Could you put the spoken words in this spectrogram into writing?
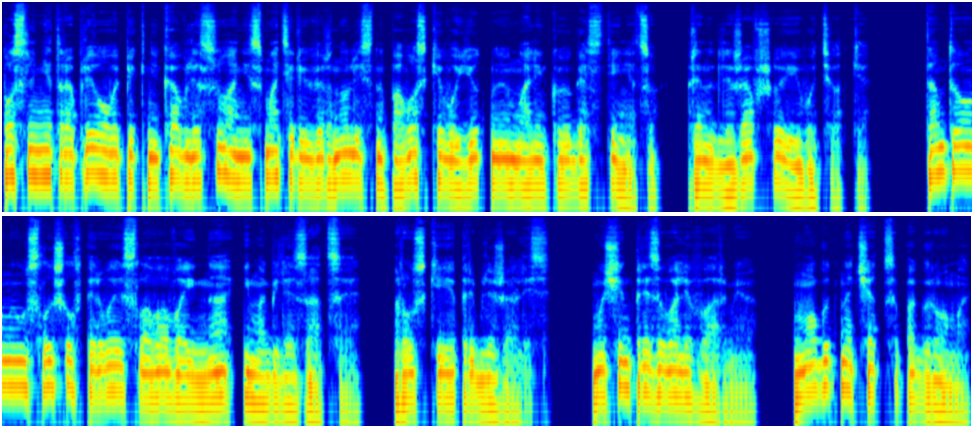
После неторопливого пикника в лесу они с матерью вернулись на повозке в уютную маленькую гостиницу, принадлежавшую его тетке. Там-то он и услышал впервые слова «война» и «мобилизация». Русские приближались. Мужчин призывали в армию. Могут начаться погромы.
